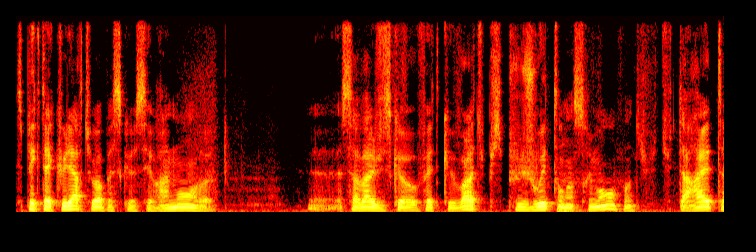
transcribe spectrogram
spectaculaire, tu vois, parce que c'est vraiment. euh, euh, ça va jusqu'au fait que voilà, tu puisses plus jouer de ton instrument. Enfin, tu t'arrêtes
